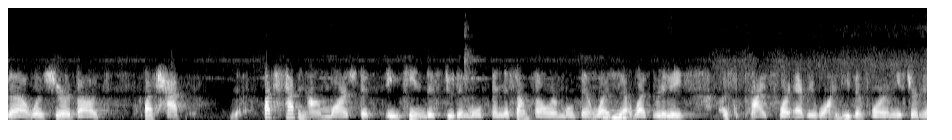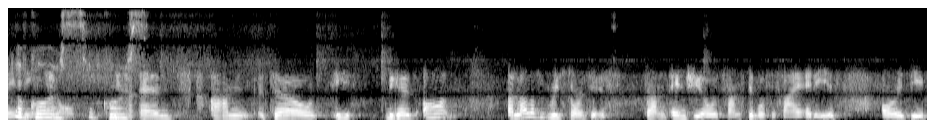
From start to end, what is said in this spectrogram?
uh, was sure about what happened. What happened on March the 18th, the student movement, the sunflower movement, was Mm-hmm. uh, was really a surprise for everyone, even for Mr. Lin. Of course, of course. Yeah, and um, so he, because all a lot of resources from NGOs, from civil societies, already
